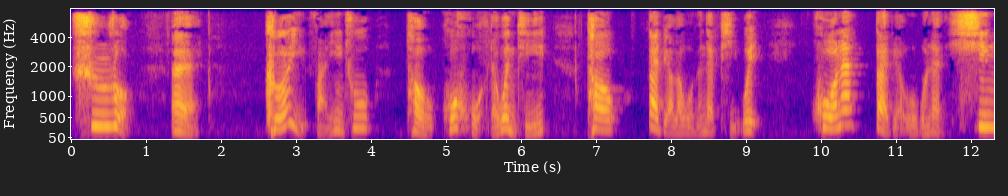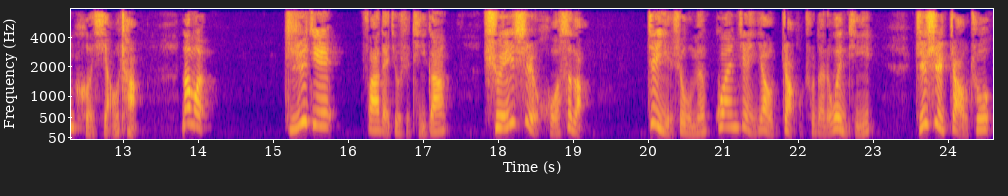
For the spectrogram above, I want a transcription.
虚弱，哎，可以反映出头和火的问题。头代表了我们的脾胃，火呢代表我们的心和小肠。那么直接发的就是提纲，谁是火四老？这也是我们关键要找出来的问题。只是找出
